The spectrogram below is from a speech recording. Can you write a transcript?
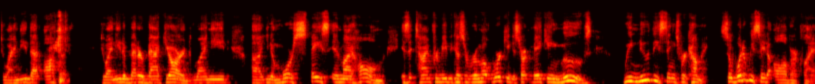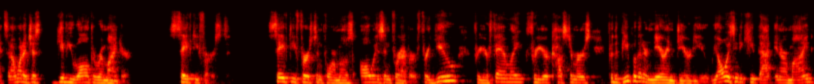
Do I need that office? Do I need a better backyard? Do I need, uh, you know, more space in my home? Is it time for me because of remote working to start making moves? We knew these things were coming. So what did we say to all of our clients? And I want to just give you all the reminder: safety first safety first and foremost, always and forever for you, for your family, for your customers, for the people that are near and dear to you. We always need to keep that in our mind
